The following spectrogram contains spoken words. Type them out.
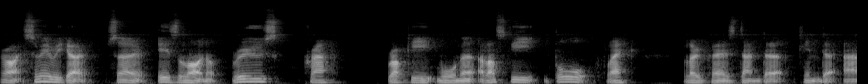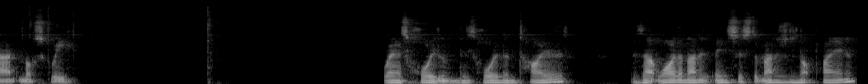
Right, so here we go. So here's the lineup. Roos, Krafth, Rocky, Warner, Alioski, Ball, Fleck, Lopez, Dhanda, Kinder, and Muskie. Where's Højlund? Is Højlund tired? Is that why the, man the assistant manager is not playing him?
